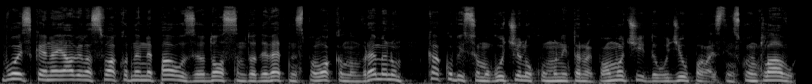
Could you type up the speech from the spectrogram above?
Vojska je najavila svakodnevne pauze od 8 do 19 po lokalnom vremenu kako bi se omogućilo humanitarnoj pomoći da uđe u palestinsku enklavu,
